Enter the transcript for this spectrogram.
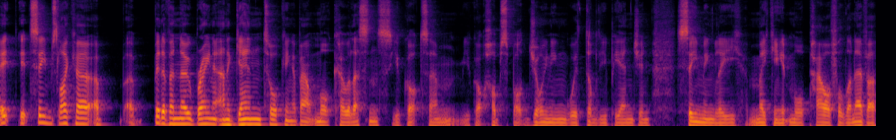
It it seems like a, a a bit of a no-brainer. And again, talking about more coalescence, you've got um, you've got HubSpot joining with WP Engine, seemingly making it more powerful than ever.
